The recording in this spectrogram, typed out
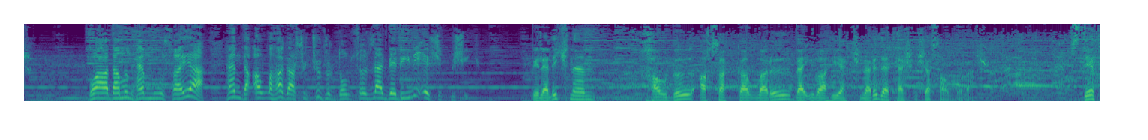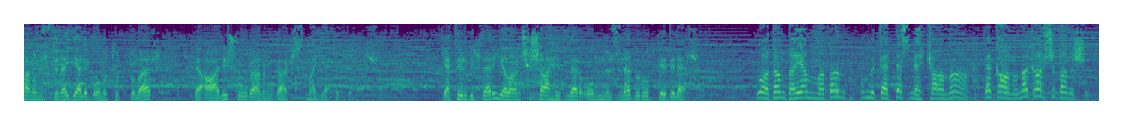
Bu adamın həm Musaya, həm də Allaha qarşı küfür dolu sözlər dediyini eşitmişik. Beləliklə, xalqı, axsaqqalları və ilahiyyətçiləri də təşvişə saldılar. Stefanın üstünə gəlib onu tutdular və Ali Şuranın qarşısına gətirdilər. Gətirdikləri yalançı şahidlər onun üzünə durub dedilər, Bu adam dayanmadan bu müqəddəs məkana və qanuna qarşı danışır.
